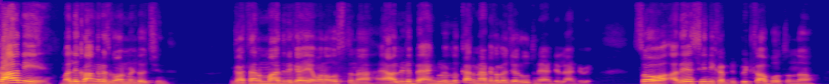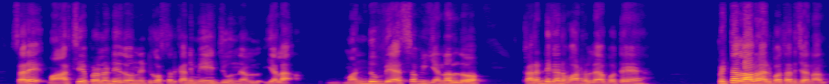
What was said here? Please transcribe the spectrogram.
కానీ మళ్ళీ కాంగ్రెస్ గవర్నమెంట్ వచ్చింది. గతం మాదిరిగా ఏమైనా వస్తున్నా? ఆల్రెడీ బెంగళూరులో కర్ణాటకలో జరుగుతున్నాయి అంటే ఇలాంటివి. సో అదే సీన్ ఇక్కడ రిపీట్ కాబోతుందా? సరే మార్చి ఏప్రిల్ అంటే ఏదో నెట్టుకొస్తారు కానీ మే జూన్ నెలలు. ఎలా? మండు వేసవి ఎండల్లో కరెంట్ కానీ వాటర్ లేకపోతే పిట్టలాలు ఆడిపోతారు జనాలు.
